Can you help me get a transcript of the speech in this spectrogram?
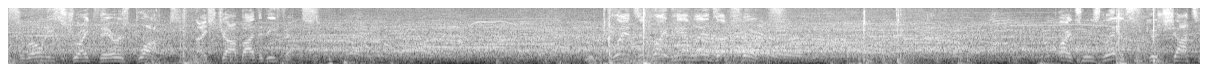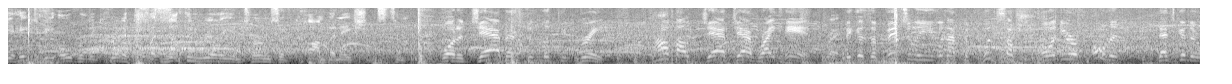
Cerrone's strike there is blocked. Nice job by the defense. Glancing right hand lands upstairs. All right, so he's landed some good shots. You hate to be overly critical, but nothing really in terms of combinations tonight. Well, the jab has been looking great. How about jab, jab, right hand? Right. Because eventually you're going to have to put something on your opponent that's going to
